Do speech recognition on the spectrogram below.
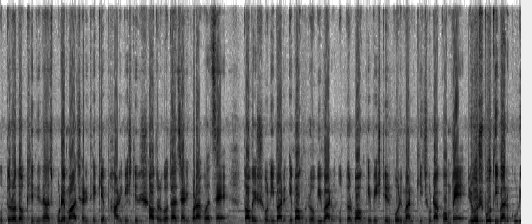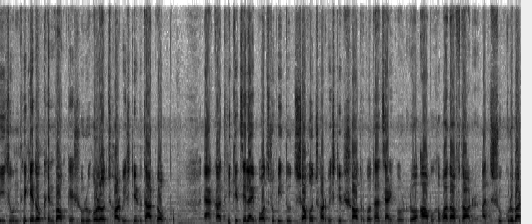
উত্তর ও দক্ষিণ দিনাজপুরে মাঝারি থেকে ভারী বৃষ্টির সতর্কতা জারি করা হয়েছে। তবে শনিবার এবং রবিবার উত্তরবঙ্গে বৃষ্টির পরিমাণ কিছুটা কমবে। বৃহস্পতিবার কুড়ি জুন থেকে দক্ষিণবঙ্গে শুরু হল ঝড় বৃষ্টির তাণ্ডব। একাধিক জেলায় বজ্রবিদ্যুৎ সহ ঝড় বৃষ্টির সতর্কতা জারি করল আবহাওয়া দফতর। আজ শুক্রবার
